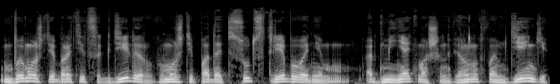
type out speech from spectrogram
вы можете обратиться к дилеру, вы можете подать в суд с требованием обменять машину, вернуть вам деньги,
